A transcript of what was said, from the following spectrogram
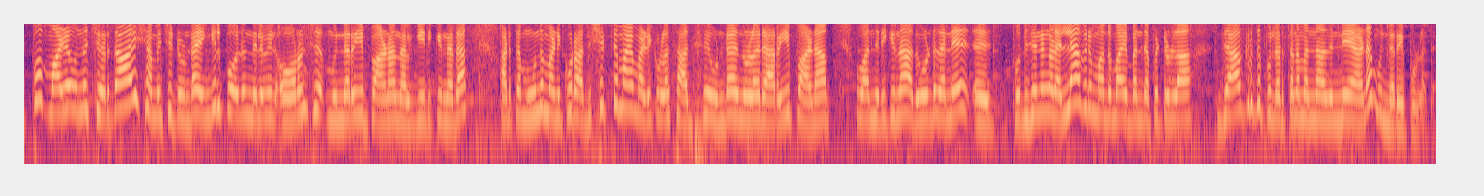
ഇപ്പോൾ മഴ ഒന്ന് ചെറുതായി ശമിച്ചിട്ടുണ്ട്. എങ്കിൽ പോലും നിലവിൽ ഓറഞ്ച് മുന്നറിയിപ്പാണ് നൽകിയിരിക്കുന്നത്. അടുത്ത മൂന്ന് മണിക്കൂർ അതിശക്തമായ മഴയ്ക്കുള്ള സാധ്യതയുണ്ട് എന്നുള്ള ഒരു അറിയിപ്പാണ് വന്നിരിക്കുന്നത്. അതുകൊണ്ട് തന്നെ പൊതുജനങ്ങൾ എല്ലാവരും അതുമായി ബന്ധപ്പെട്ടുള്ള ജാഗ്രത പുലർത്തണമെന്ന് തന്നെയാണ് മുന്നറിയിപ്പുള്ളത്.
